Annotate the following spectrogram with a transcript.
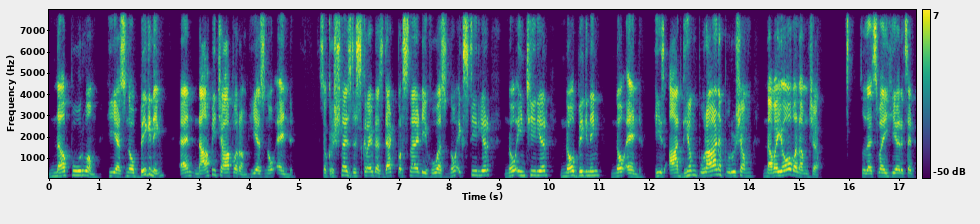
Na purvam, he has no beginning. And napi chaparam, he has no end. So Krishna is described as that personality who has no exterior, no interior, no beginning, no end. He is Adhyam Purana Purusham Navayovanam cha. So that's why here it said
